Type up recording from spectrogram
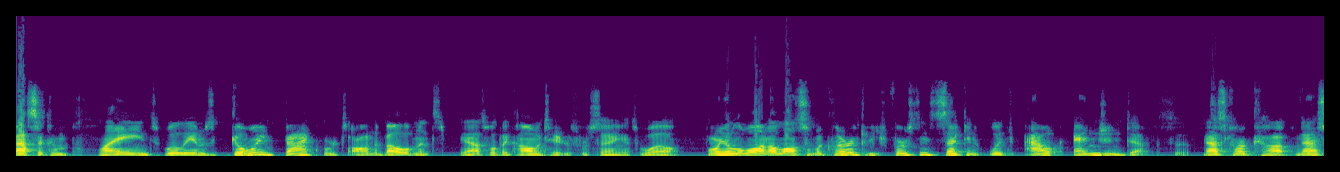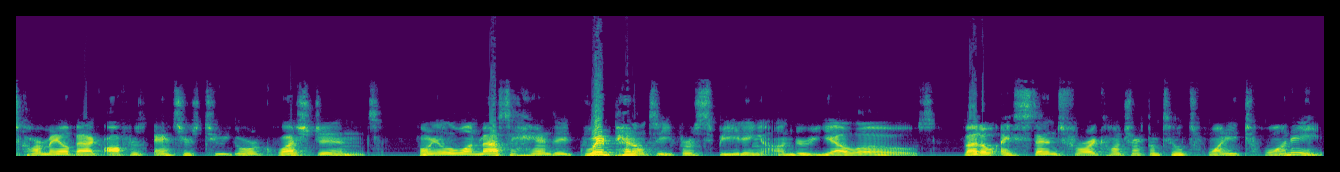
Massa complains Williams going backwards on developments. Yeah, that's what the commentators were saying as well. Formula One, Alonso McLaren to be first and second without engine deficit. NASCAR Cup, NASCAR Mailbag offers answers to your questions. Formula One, Massa handed grid penalty for speeding under yellows. Vettel extends Ferrari contract until 2020.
